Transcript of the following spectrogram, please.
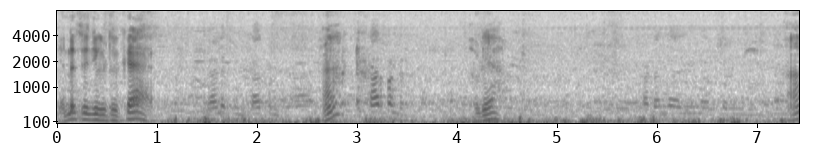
என்ன செஞ்சுக்கிட்டு இருக்க? ஆ? அப்படியா? ஆ.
